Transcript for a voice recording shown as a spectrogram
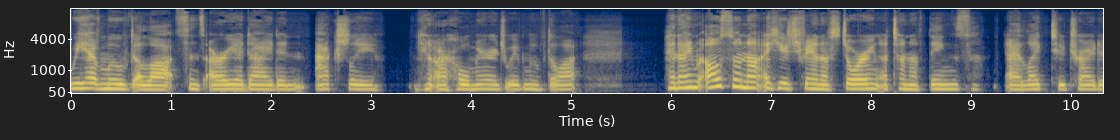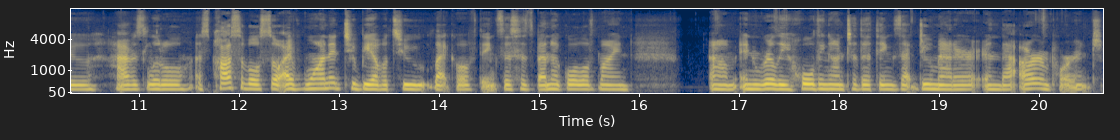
we have moved a lot since Aria died, and actually, our whole marriage, we've moved a lot. And I'm also not a huge fan of storing a ton of things. I like to try to have as little as possible. So I've wanted to be able to let go of things. This has been a goal of mine um, in really holding on to the things that do matter and that are important.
